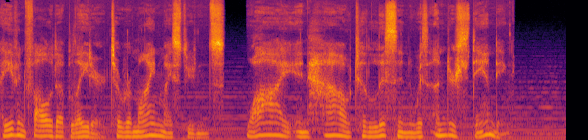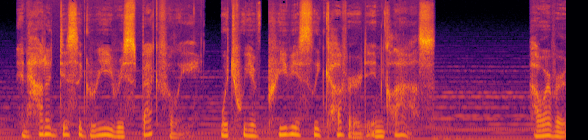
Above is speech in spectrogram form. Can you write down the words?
I even followed up later to remind my students why and how to listen with understanding and how to disagree respectfully, which we have previously covered in class. However,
